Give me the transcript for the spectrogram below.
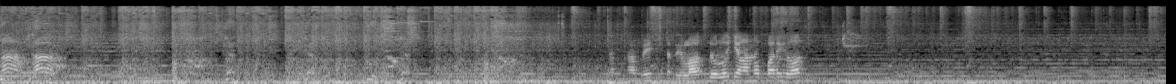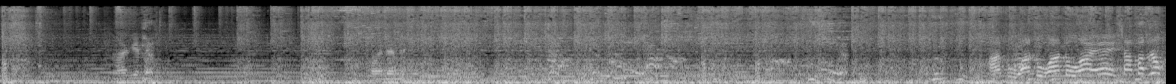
Nah, nah. Habis reload dulu jangan lupa reload. Lagi nih. Oh ini nih. Aduh aduh aduh eh sabar dong.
